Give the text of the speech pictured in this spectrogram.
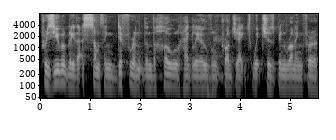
Presumably that's something different than the whole Hagley Oval project, which has been running for,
